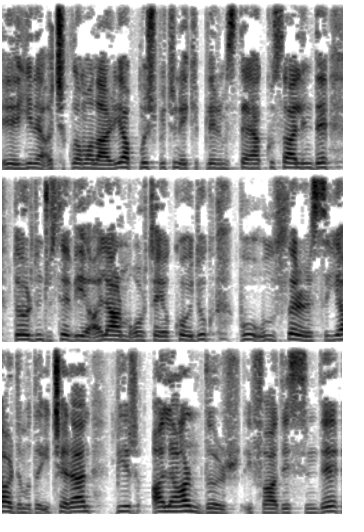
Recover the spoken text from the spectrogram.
e, yine açıklamalar yapmış. Bütün ekiplerimiz teyakkuz halinde dördüncü seviye bir alarm ortaya koyduk. Bu uluslararası yardımı da içeren bir alarmdır ifadesinde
